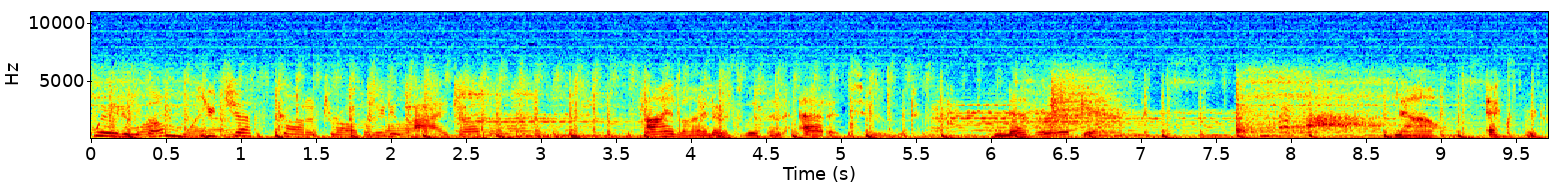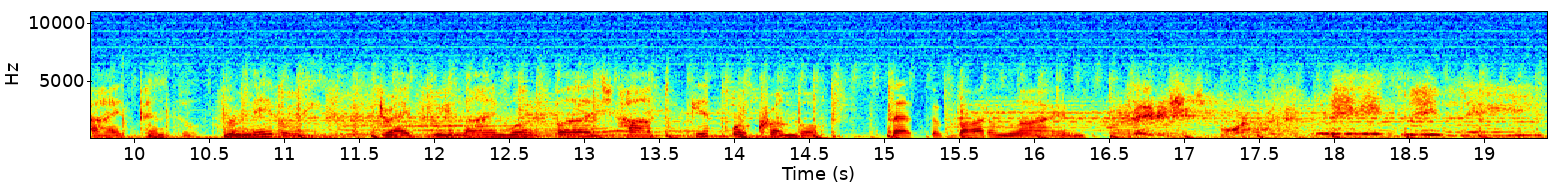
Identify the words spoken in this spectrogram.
Where do Somewhere. You just gotta draw the Where do. I draw the line? Eyeliners with an attitude. Never again. Now, Expert Eyes Pencil from Maybelline. Drag-free line won't budge, hop, skip, or crumble. That's the bottom line. Maybe she's born with it.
